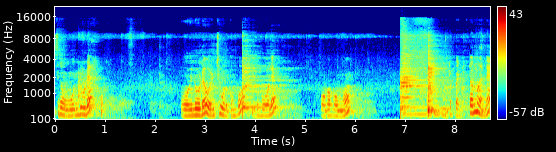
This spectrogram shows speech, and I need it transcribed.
ഇച്ചിരി ഓയിലൂടെ ഓയിലൂടെ ഒഴിച്ചു കൊടുക്കുമ്പോൾ ഇതുപോലെ പുക പൊങ്ങും. എന്നിട്ട് പെട്ടെന്ന് തന്നെ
